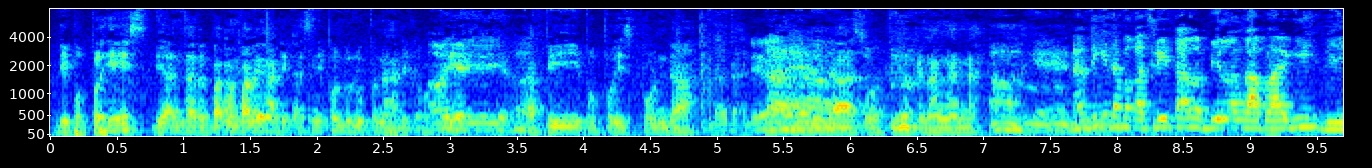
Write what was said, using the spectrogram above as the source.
di Purple Haze di antara barang-barang yang ada kat sini pun dulu pernah ada kat Purple Oh, ya, Haze. ya, ya. Tapi Purple Haze pun dah Dah tak ada Dah dah. so tinggal kenangan lah. Oke, nanti kita bakal cerita lebih lengkap lagi di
